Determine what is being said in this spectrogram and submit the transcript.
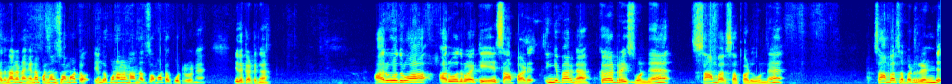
அதனால நாங்கள் என்ன பண்ணோம்? ஜொமாட்டோ எங்கே போனாலும் நான் தான் ஜொமாட்டோ போட்டுருவேனே. இதை காட்டுங்க. அறுபது ரூபா அறுபது ரூபாய்க்கு சாப்பாடு. இங்க பாருங்க கர்ட் ரைஸ் ஒன்று சாம்பார் சாப்பாடு ஒன்று சாம்பார் சாப்பாடு ரெண்டு.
